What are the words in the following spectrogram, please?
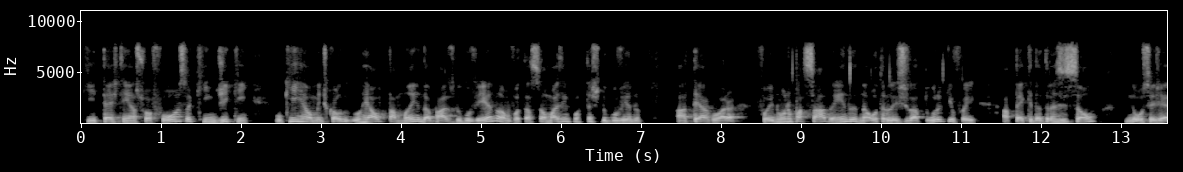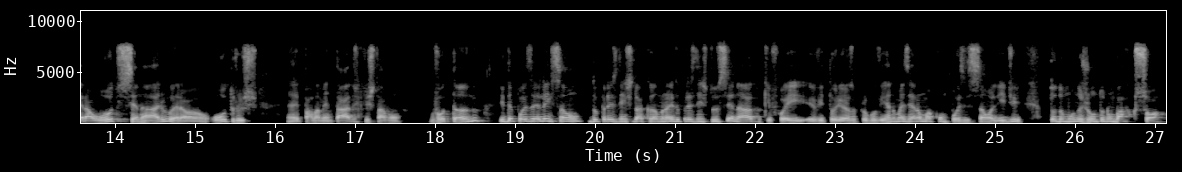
que testem a sua força, que indiquem o que realmente qual o real tamanho da base do governo. A votação mais importante do governo até agora foi no ano passado ainda, na outra legislatura, que foi a PEC da transição, ou seja, era outro cenário, eram outros é, parlamentares que estavam votando, e depois a eleição do presidente da Câmara e do presidente do Senado, que foi vitoriosa para o governo, mas era uma composição ali de todo mundo junto num barco só.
